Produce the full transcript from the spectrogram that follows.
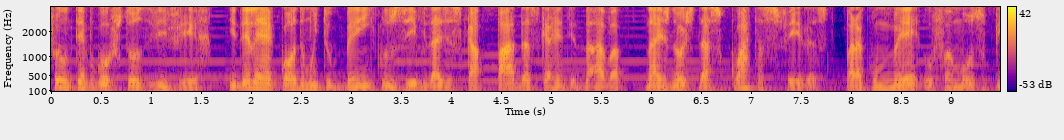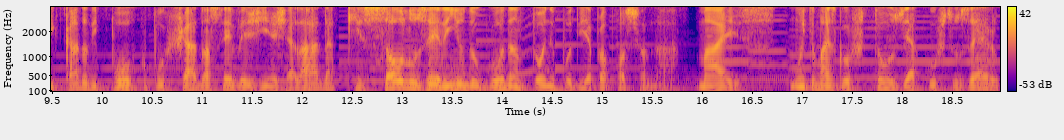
Foi um tempo gostoso de viver e dele recordo muito bem, inclusive das escapadas que a gente dava nas noites das quartas-feiras para comer o famoso picado de porco puxado a cervejinha gelada que só o luzerinho do gordo Antônio podia proporcionar. Mas, muito mais gostoso e a custo zero,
